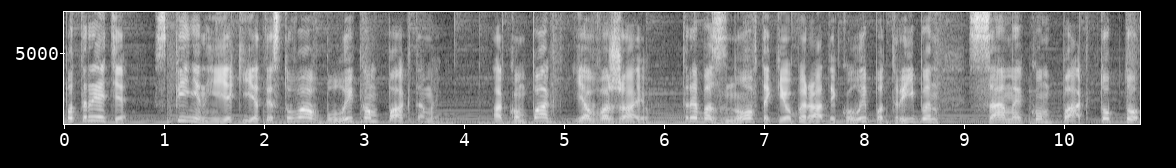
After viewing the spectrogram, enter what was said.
По-третє, спінінги, які я тестував, були компактами. А компакт, я вважаю, треба знов таки обирати, коли потрібен саме компакт, тобто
